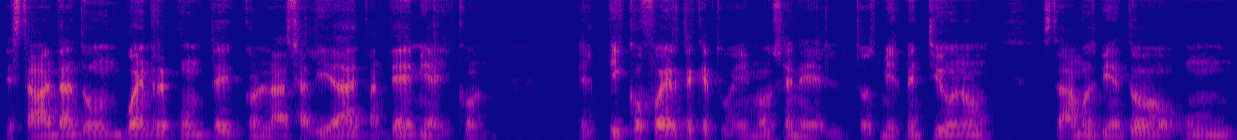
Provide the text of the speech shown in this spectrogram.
estaban dando un buen repunte con la salida de pandemia y con el pico fuerte que tuvimos en el 2021. Estábamos viendo un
